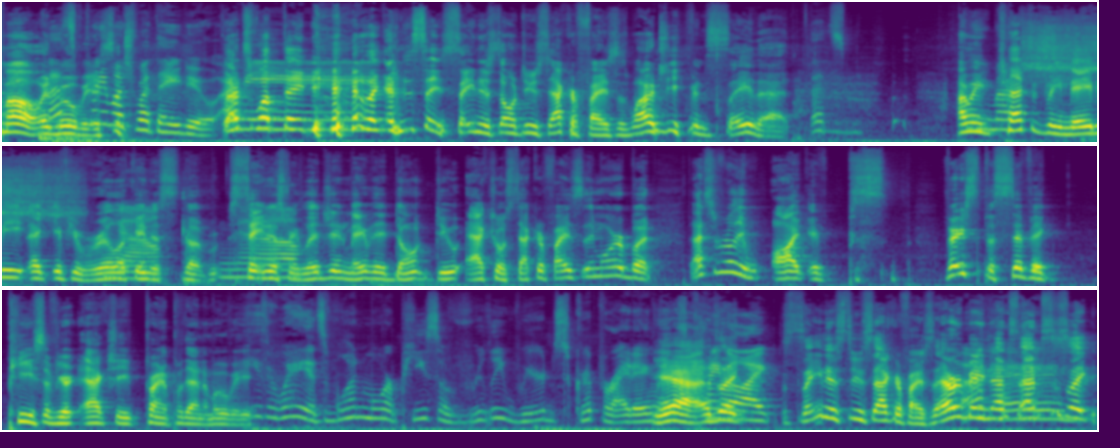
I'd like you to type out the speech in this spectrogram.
mo in That's movies. That's pretty much what they do. I That's what they do. like, I just say Satanists don't do sacrifices. Why would you even say that? That's I mean, Pretty technically, maybe like if you really look No. into s- the Satanist religion, maybe they don't do actual sacrifices anymore. But that's really like p- very specific piece of your actually trying to put that in a movie. either way. It's one more piece of really weird script writing. Yeah, it's like, like, Satanists do sacrifices. Everybody, that's that's just like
